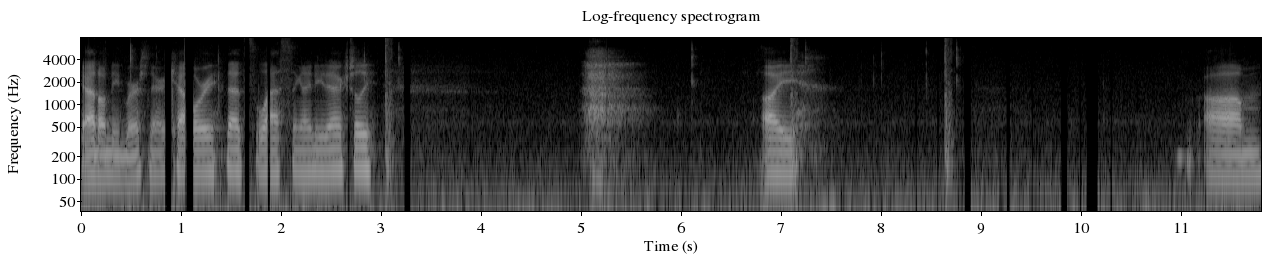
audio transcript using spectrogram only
Yeah, I don't need mercenary cavalry. That's the last thing I need actually. I um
